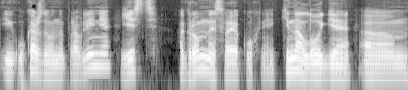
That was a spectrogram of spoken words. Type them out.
И у каждого направления есть огромная своя кухня. Кинология, э,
